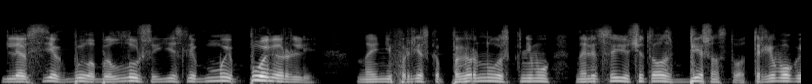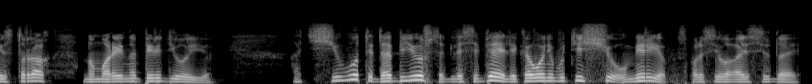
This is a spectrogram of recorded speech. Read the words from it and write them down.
Для всех было бы лучше, если бы мы померли». Найниф резко повернулась к нему, на лице ее читалось бешенство, тревога и страх, но Марина опередила ее от чего ты добьешься для себя или кого-нибудь еще, умерев?» — спросила Айседай.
